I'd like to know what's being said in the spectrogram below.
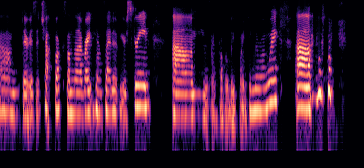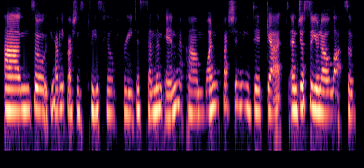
um, there is a chat box on the right-hand side of your screen. Um, I'm probably pointing the wrong way. Uh, um, so if you have any questions, please feel free to send them in. Um, one question we did get, and just so you know, lots of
